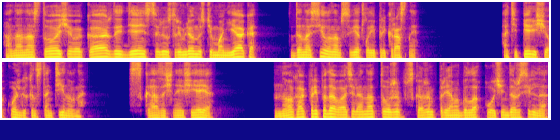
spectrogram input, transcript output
Она настойчиво каждый день с целеустремленностью маньяка доносила нам светлое и прекрасное. А теперь еще Ольга Константиновна. Сказочная фея. Но как преподаватель она тоже, скажем прямо, была очень даже сильна.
